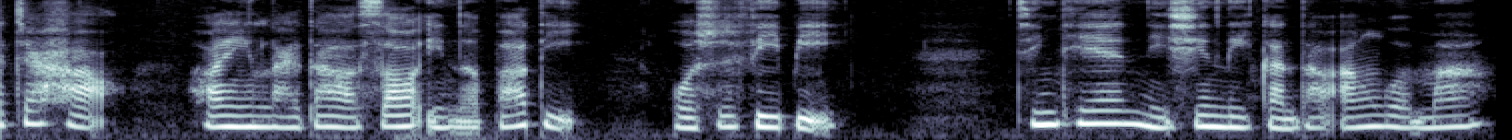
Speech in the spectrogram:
大家好，欢迎来到 Soul in a Body，我是 Phoebe。今天你心里感到安稳吗？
